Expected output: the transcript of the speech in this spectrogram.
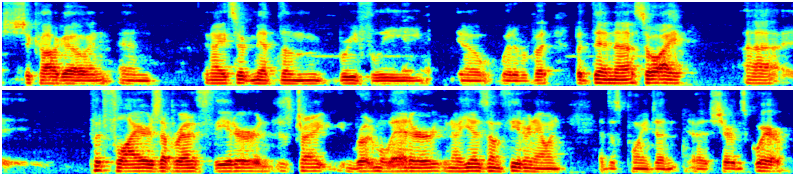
Chicago and and and I sort of met them briefly, you know, whatever. But but then uh, so I uh, put flyers up around his theater and just try wrote him a letter. You know, he has his own theater now and at this point on uh, Sheridan Square,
